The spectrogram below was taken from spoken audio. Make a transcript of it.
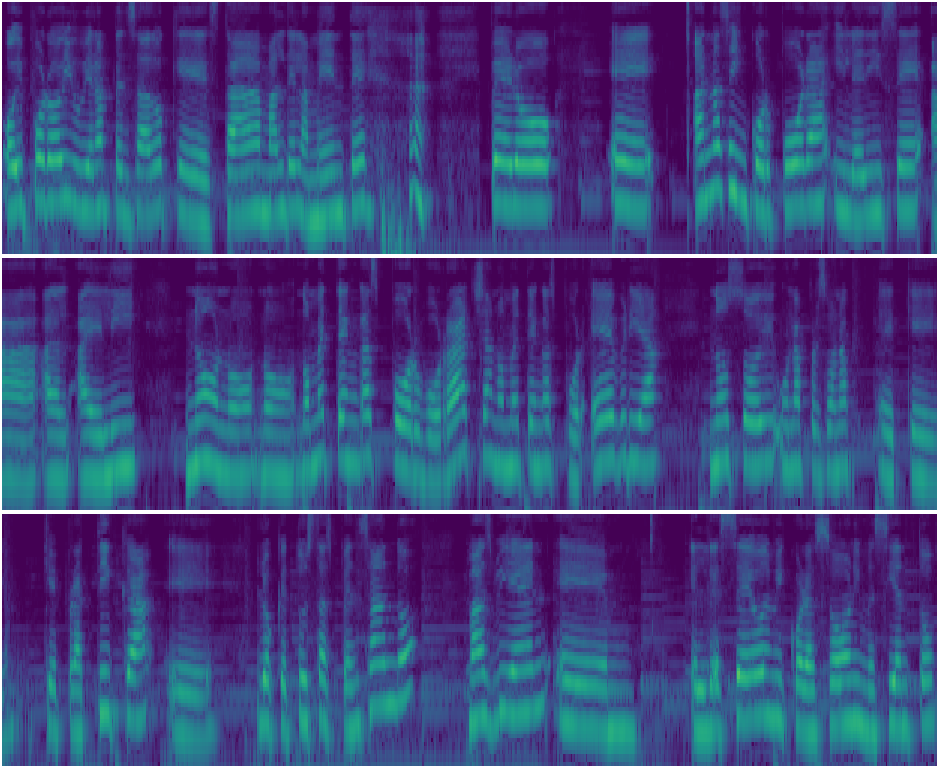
Hoy por hoy hubieran pensado que está mal de la mente, pero eh, Ana se incorpora y le dice a, a, Elí, no, no, no, no me tengas por borracha, no me tengas por ebria, no soy una persona eh, que, que, practica eh, lo que tú estás pensando, más bien em, el deseo de mi corazón y me siento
